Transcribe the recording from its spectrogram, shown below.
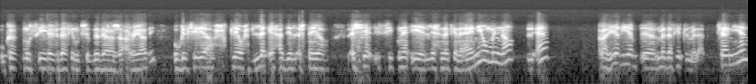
وكمسير داخل مكتب نادي الرجاء الرياضي وقلتي لي حط لي واحد اللائحة ديال اشنو الأشياء الاستثنائية اللي حنا كنعانيو منها الآن راه هي غياب المداخيل الملعب. ثانيا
